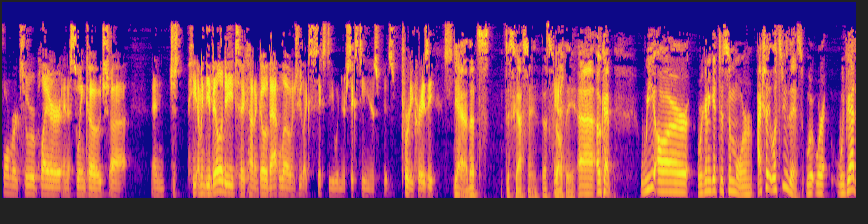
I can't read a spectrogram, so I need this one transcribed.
former tour player and a swing coach, uh, and just he. I mean, the ability to kind of go that low and shoot like 60 when you're 16 is is pretty crazy. Yeah, that's disgusting. That's Yeah. filthy. Uh, okay. We are, we're to get to some more. Actually, let's do this. We're, we're, we've got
